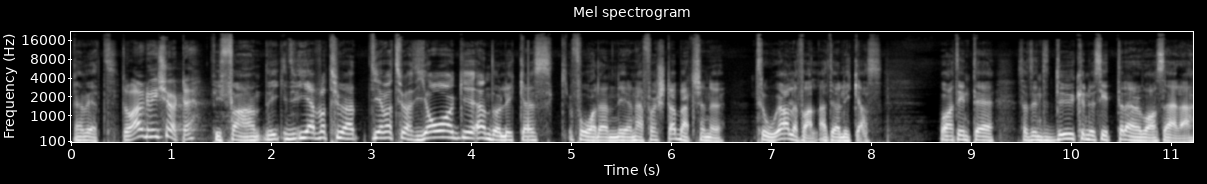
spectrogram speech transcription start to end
Jag vet. då hade vi kört det. Fy fan. Jävla tur att, jävla tur att jag ändå lyckas få den i den här första batchen nu. Tror jag i alla fall att jag lyckas. Och att inte, så att inte du kunde sitta där och vara så här,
